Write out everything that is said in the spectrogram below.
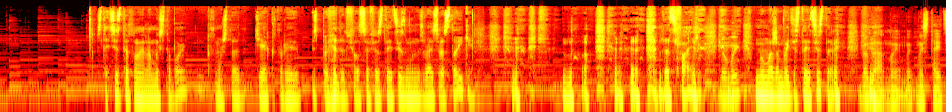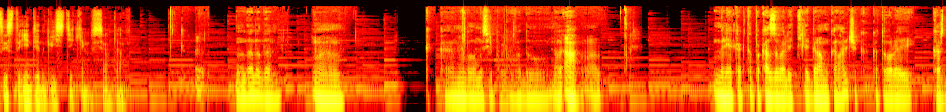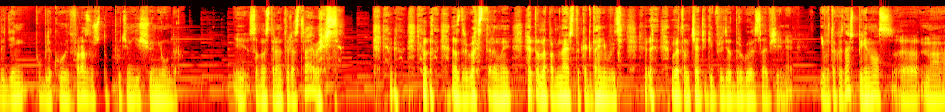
Стоицисты, это, наверное, мы с тобой, потому что те, которые исповедуют философию стоицизма, называют себя стойки. Но that's fine. Но мы... мы можем быть и стоицистами. Ну да, мы, мы, мы стоицисты и лингвистики. Все, да. Да-да-да. А, какая у меня была мысль по поводу... А, Мне как-то показывали телеграм-канальчик, который каждый день публикует фразу, что Путин еще не умер. И, с одной стороны, ты расстраиваешься, а с другой стороны, это напоминает, что когда-нибудь в этом чатике придет другое сообщение. И вот такой, знаешь, перенос э, на...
